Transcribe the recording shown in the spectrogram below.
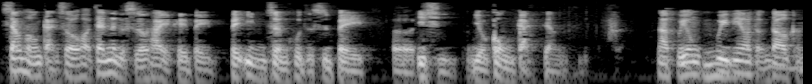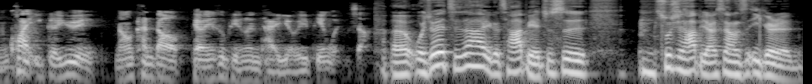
相同的感受的话，在那个时候他也可以被被印证，或者是被呃一起有共感这样子。那不用不一定要等到可能快一个月。然后看到表演艺术评论台有一篇文章，呃，我觉得其实它有一个差别，就是初学它比较像是一个人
